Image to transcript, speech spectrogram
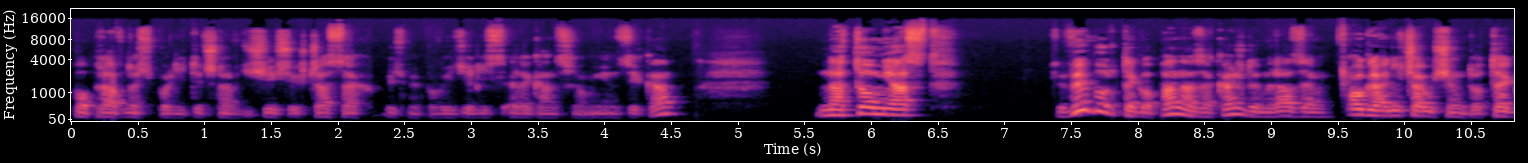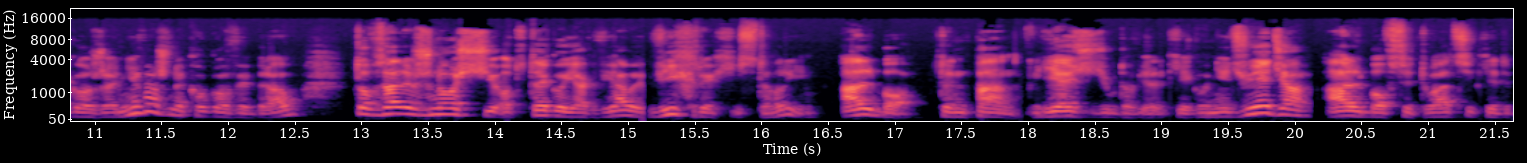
poprawność polityczna w dzisiejszych czasach, byśmy powiedzieli z elegancją języka. Natomiast Wybór tego pana za każdym razem ograniczał się do tego, że nieważne kogo wybrał, to w zależności od tego, jak wiały wichry historii, albo ten pan jeździł do Wielkiego Niedźwiedzia, albo w sytuacji, kiedy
